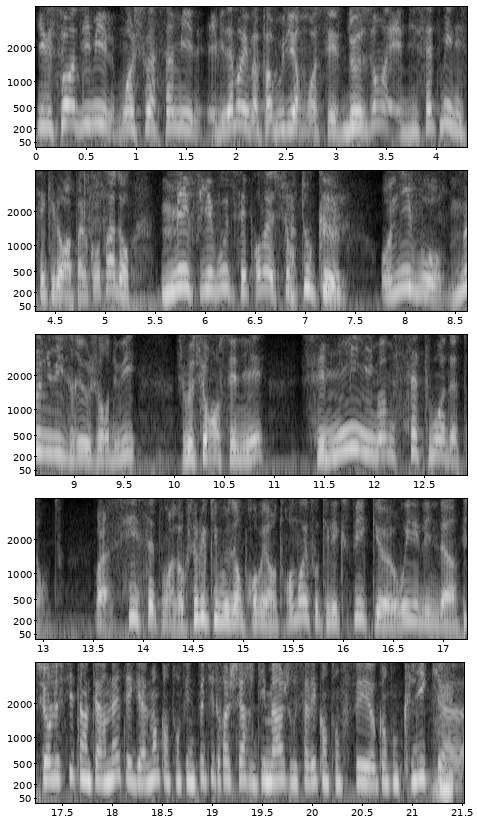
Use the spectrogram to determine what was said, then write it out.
Ils sont à 10 000, moi je suis à 5 000. Évidemment, il ne va pas vous dire, moi c'est 2 ans et 17 000, il sait qu'il n'aura pas le contrat. Donc méfiez-vous de ses promesses. Surtout que, au niveau menuiserie aujourd'hui, je me suis renseigné, c'est minimum 7 mois d'attente. Voilà, 6-7 mois. Donc celui qui vous en promet en 3 mois, il faut qu'il explique. euh, oui, Linda. Sur le site internet également, quand on fait une petite recherche d'image, vous savez, quand on fait, quand on clique, euh,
